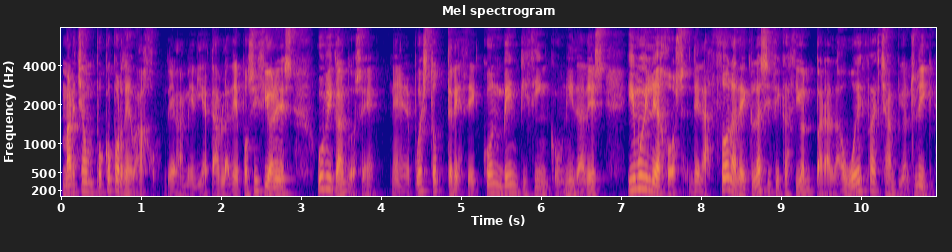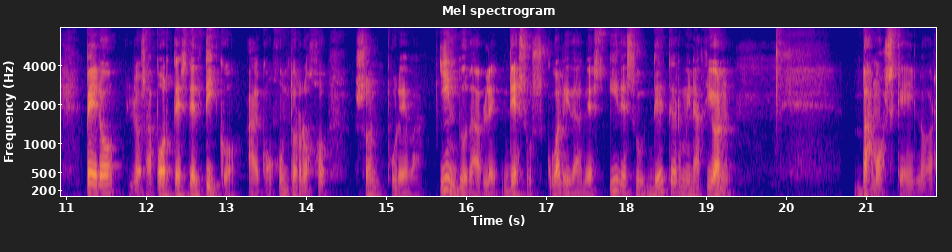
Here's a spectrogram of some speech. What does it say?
marcha un poco por debajo de la media tabla de posiciones, ubicándose en el puesto 13 con 25 unidades y muy lejos de la zona de clasificación para la UEFA Champions League, pero los aportes del Tico al conjunto rojo son prueba indudable de sus cualidades y de su determinación. Vamos, Keylor,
